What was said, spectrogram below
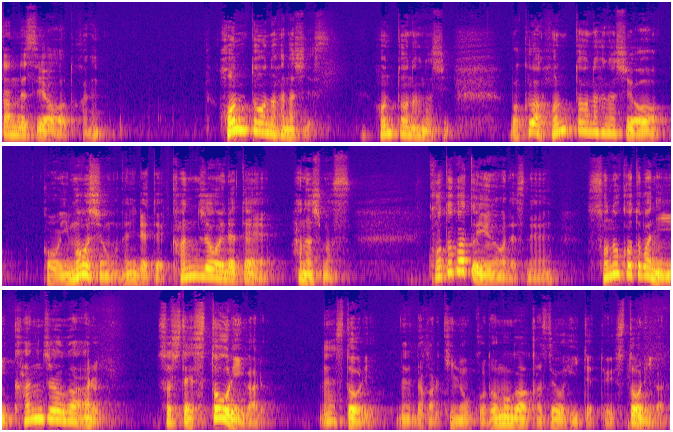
ったんですよとかね。本当の話です。本当の話。僕は本当の話をこうイモーションをね入れて感情を入れて話します。言葉というのはですねその言葉に感情がある。そしてストーリーがある、ね、ストーリー、ね、だから昨日子供が風邪をひいてというストーリーがある。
